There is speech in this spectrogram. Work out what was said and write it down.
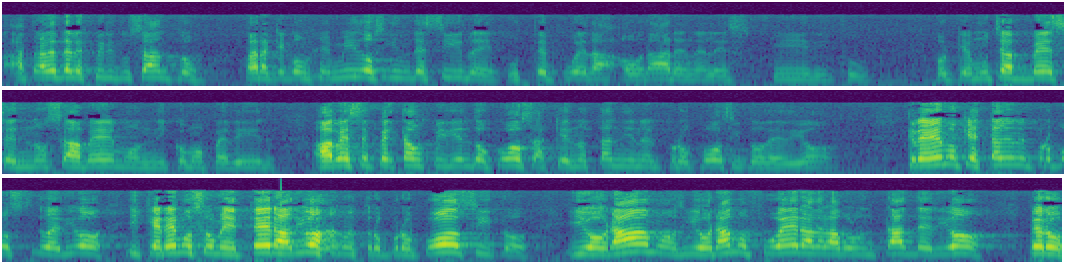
a través del Espíritu Santo para que con gemidos indecibles usted pueda orar en el Espíritu. Porque muchas veces no sabemos ni cómo pedir. A veces estamos pidiendo cosas que no están ni en el propósito de Dios. Creemos que están en el propósito de Dios y queremos someter a Dios a nuestro propósito. Y oramos y oramos fuera de la voluntad de Dios. Pero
